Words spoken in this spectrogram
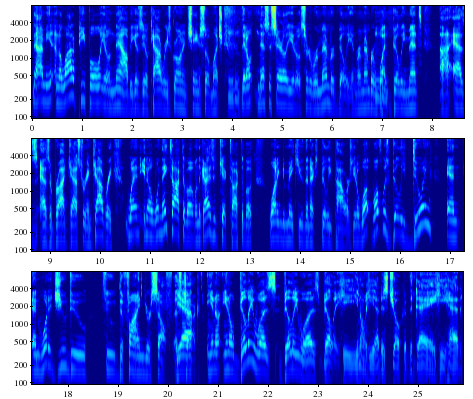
Now, I mean, and a lot of people, you know, now because you know Calgary's grown and changed so much, Mm-hmm. they don't necessarily, you know, sort of remember Billy and remember Mm-hmm. what Billy meant uh, as as a broadcaster in Calgary. When you know when they talked about when the guys at Kick talked about wanting to make you the next Billy Powers, you know what what was Billy doing, and and what did you do to define yourself as Jock? You know, you know, Billy was Billy was Billy. He, you know, he had his joke of the day. He had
